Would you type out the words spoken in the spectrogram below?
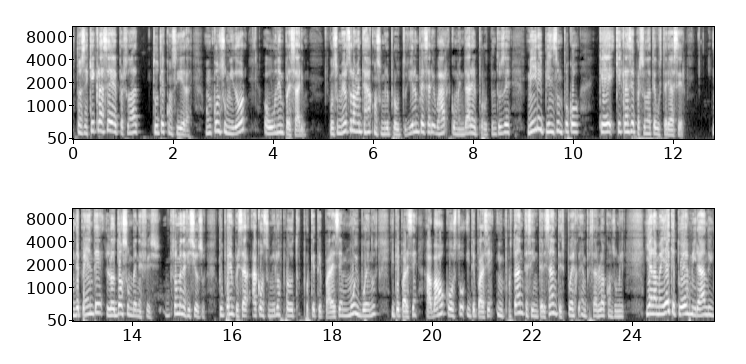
Entonces, ¿qué clase de persona tú te consideras? ¿Un consumidor o un empresario? Consumidor solamente vas a consumir productos y el empresario va a recomendar el producto. Entonces, mira y piensa un poco qué, qué clase de persona te gustaría ser. Independiente, los dos son, son beneficiosos. Tú puedes empezar a consumir los productos porque te parecen muy buenos y te parecen a bajo costo y te parecen importantes e interesantes. Puedes empezarlo a consumir. Y a la medida que tú vayas mirando y,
